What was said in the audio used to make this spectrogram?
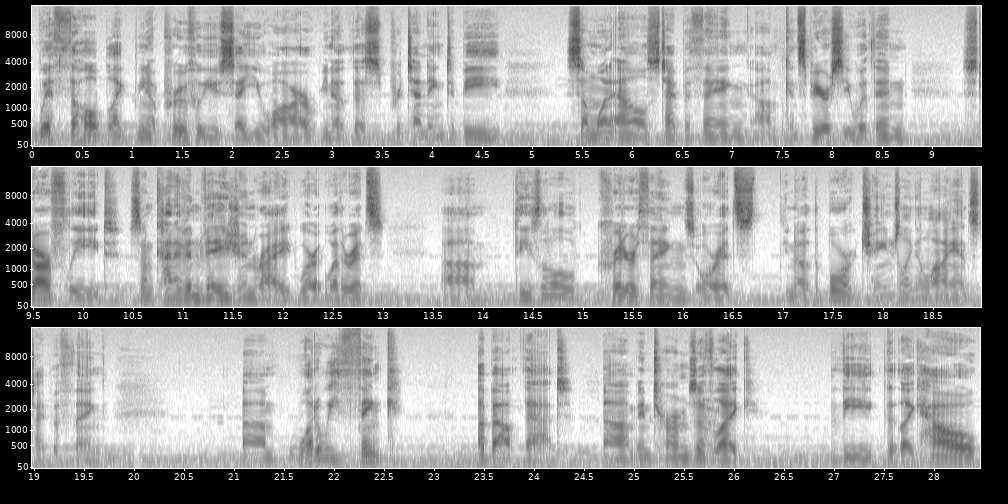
with the whole like, you know, prove who you say you are, you know, this pretending to be someone else type of thing, um, conspiracy within Starfleet, some kind of invasion, right? Where whether it's um, these little critter things or it's you know the Borg Changeling Alliance type of thing. Um, what do we think about that um, in terms of like the, the like how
